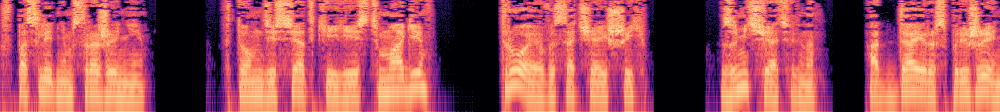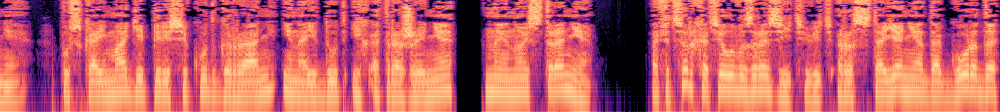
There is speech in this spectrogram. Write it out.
в последнем сражении. В том десятке есть маги, Трое, высочайший. Замечательно. Отдай распоряжение. Пускай маги пересекут грань и найдут их отражение на иной стороне. Офицер хотел возразить, ведь расстояние до города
